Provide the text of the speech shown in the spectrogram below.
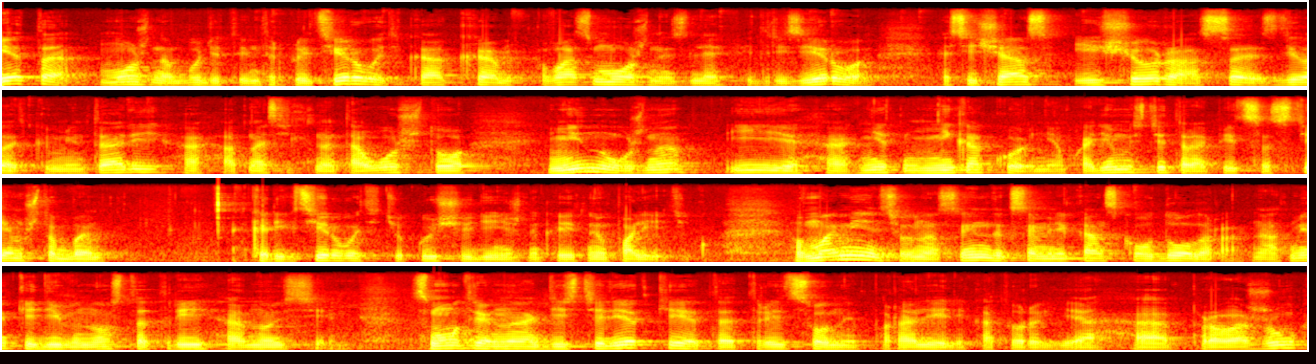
это можно будет интерпретировать как э, возможность для Федрезерва сейчас еще раз сделать комментарий относительно того, что не нужно и э, нет никакой необходимости торопиться с тем, чтобы корректировать текущую денежно-кредитную политику. В моменте у нас индекс американского доллара на отметке 93.07. Смотрим на десятилетки, это традиционные параллели, которые я э, провожу.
